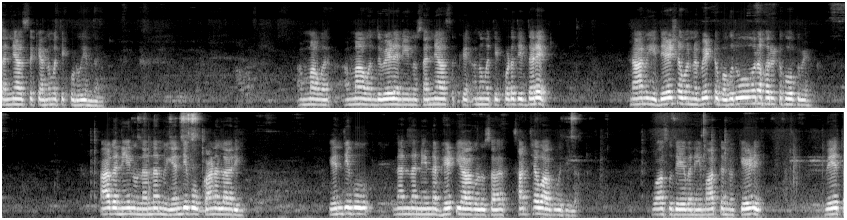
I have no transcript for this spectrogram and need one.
ಸನ್ಯಾಸಕ್ಕೆ ಅನುಮತಿ ಕೊಡು ಎಂದನು. ಅಮ್ಮ ಅಮ್ಮ ಒಂದು ವೇಳೆ ನೀನು ಸನ್ಯಾಸಕ್ಕೆ ಅನುಮತಿ ಕೊಡದಿದ್ದರೆ ನಾನು ಈ ದೇಶವನ್ನು ಬಿಟ್ಟು ಬಹುದೂರ ಹೊರಟು ಹೋಗುವೆ ಆಗ ನೀನು ನನ್ನನ್ನು ಎಂದಿಗೂ ಕಾಣಲಾರಿ ಎಂದಿಗೂ ನನ್ನ ನಿನ್ನ ಭೇಟಿಯಾಗಲು ಸಹ ಸಾಧ್ಯವಾಗುವುದಿಲ್ಲ. ವಾಸುದೇವನ, ಮಾತನ್ನು ಕೇಳಿ ವೇದ,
